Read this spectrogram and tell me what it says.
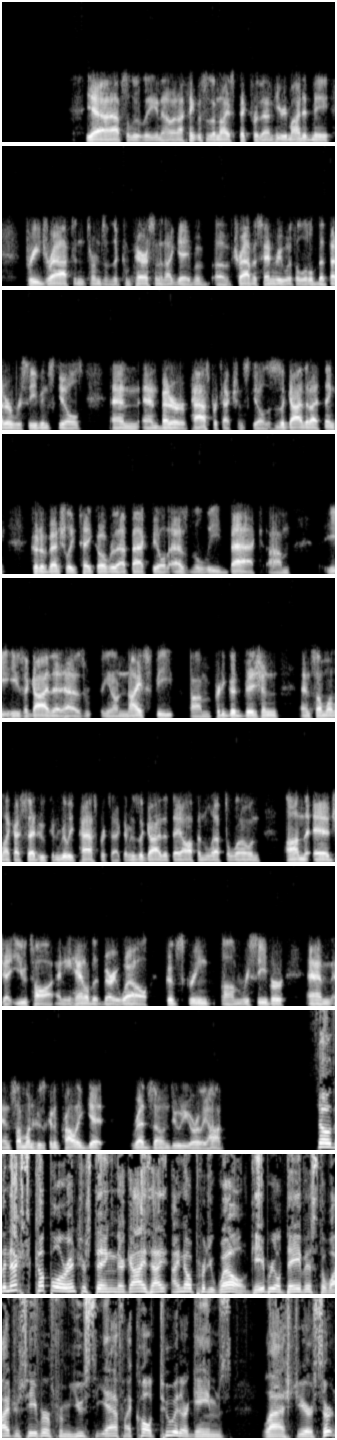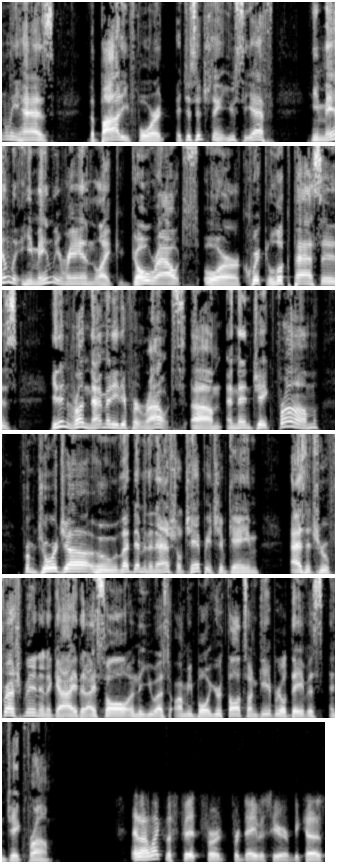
Yeah, absolutely. You know, and I think this is a nice pick for them. He reminded me pre draft in terms of the comparison that I gave of, of Travis Henry with a little bit better receiving skills and and better pass protection skills. This is a guy that I think could eventually take over that backfield as the lead back. Um, he, he's a guy that has you know nice feet, um, pretty good vision, and someone like I said who can really pass protect. I mean, this is a guy that they often left alone on the edge at Utah, and he handled it very well. Good screen um, receiver, and and someone who's going to probably get red zone duty early on. So the next couple are interesting. They're guys I, I know pretty well. Gabriel Davis, the wide receiver from UCF. I called two of their games last year. Certainly has the body for it. It's just interesting at UCF. He mainly he mainly ran like go routes or quick look passes. He didn't run that many different routes. Um, and then Jake Fromm from Georgia, who led them in the national championship game as a true freshman and a guy that I saw in the U.S. Army Bowl. Your thoughts on Gabriel Davis and Jake Fromm? And I like the fit for for Davis here because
